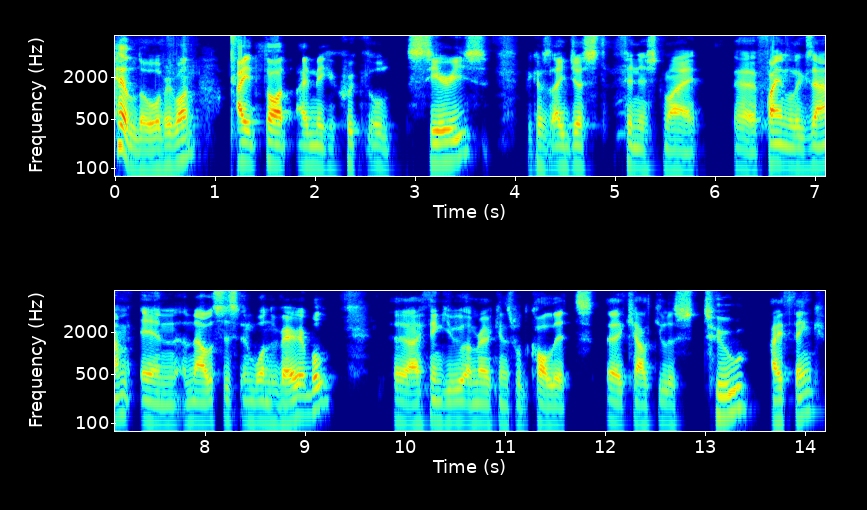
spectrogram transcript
Hello everyone. I thought I'd make a quick little series because I just finished my uh, final exam in analysis in one variable. Uh, I think you Americans would call it uh, calculus 2, I think.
